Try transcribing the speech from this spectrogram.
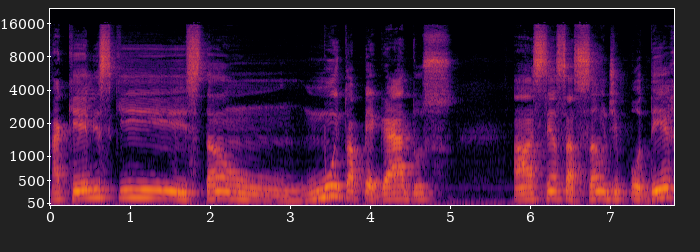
aqueles que estão muito apegados à sensação de poder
